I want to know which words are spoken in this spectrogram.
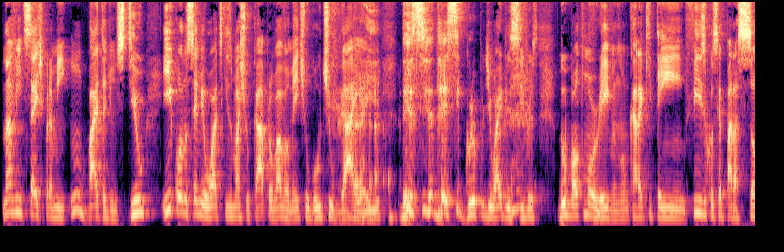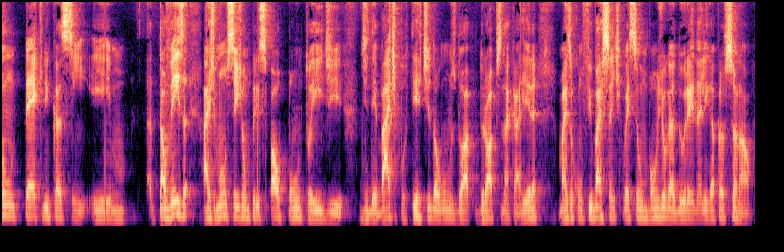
Na 27, para mim, um baita de um steal. E quando o Sammy Watkins machucar, provavelmente o go-to guy aí desse, desse grupo de wide receivers do Baltimore Ravens. Um cara que tem físico, separação, técnica, assim, e talvez as mãos sejam o principal ponto aí de, de debate por ter tido alguns drops na carreira, mas eu confio bastante que vai ser um bom jogador aí na liga profissional.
